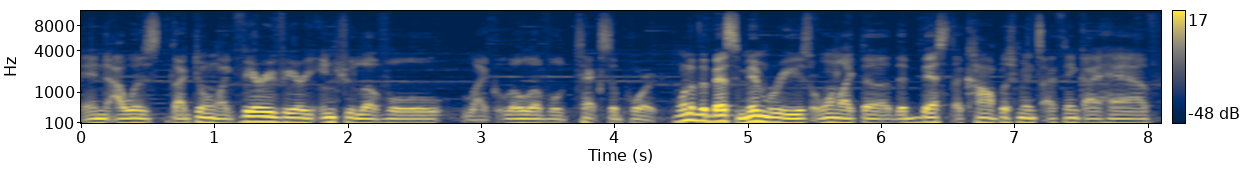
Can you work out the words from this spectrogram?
and I was like doing like very, very entry level, like low level tech support. One of the best memories or one of like the, the best accomplishments I think I have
